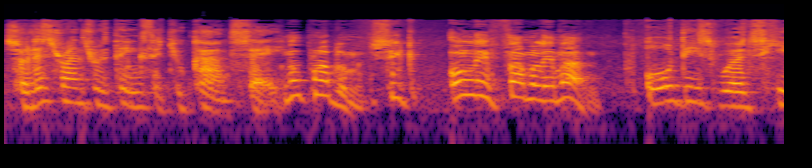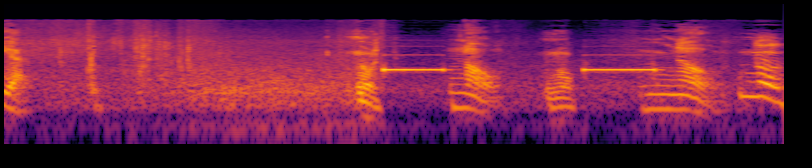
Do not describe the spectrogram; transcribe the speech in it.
So let's run through things that you can't say. No problem. Sheik, only family man. All these words here. No, No. no, No. no.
